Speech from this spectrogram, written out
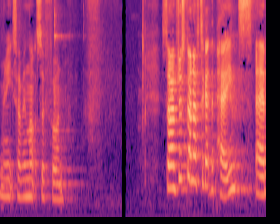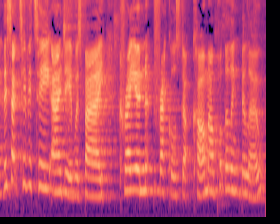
Monique's having lots of fun. So I've just gone off to get the paints. Um, this activity idea was by crayonfreckles.com. I'll put the link below.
